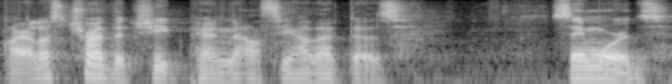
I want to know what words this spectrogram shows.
All right, let's try the cheap pen now, see how that does. Same words.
